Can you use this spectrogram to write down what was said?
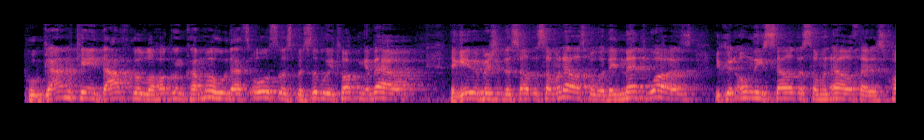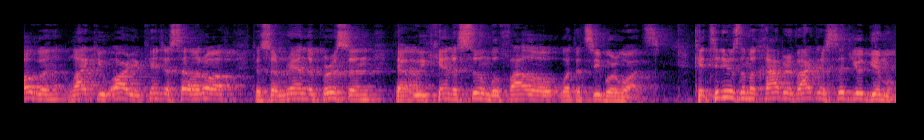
who gam kamohu, that's also specifically talking about they gave you permission to sell to someone else, but what they meant was you can only sell to someone else that is hagun like you are. You can't just sell it off to some random person that we can't assume will follow what the tzibur wants. Continues the mechaber vayter sit yud gimel.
